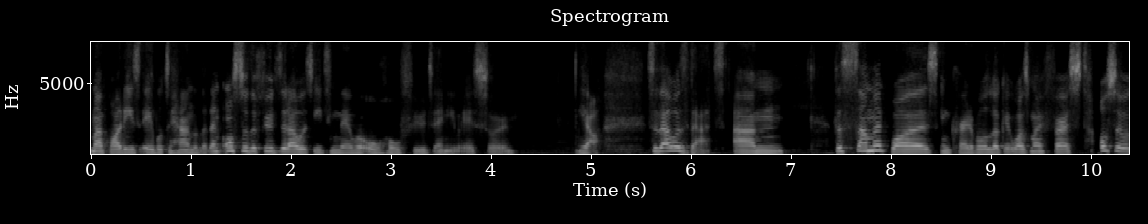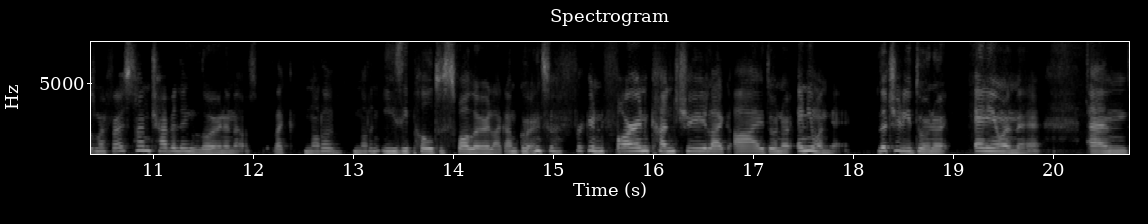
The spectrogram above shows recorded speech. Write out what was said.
my body's able to handle it. And also the foods that i was eating there were all whole foods anyway so yeah. So that was that. Um the summit was incredible look it was my first also it was my first time traveling alone and that was like not a not an easy pill to swallow like i'm going to a freaking foreign country like i don't know anyone there literally don't know anyone there and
